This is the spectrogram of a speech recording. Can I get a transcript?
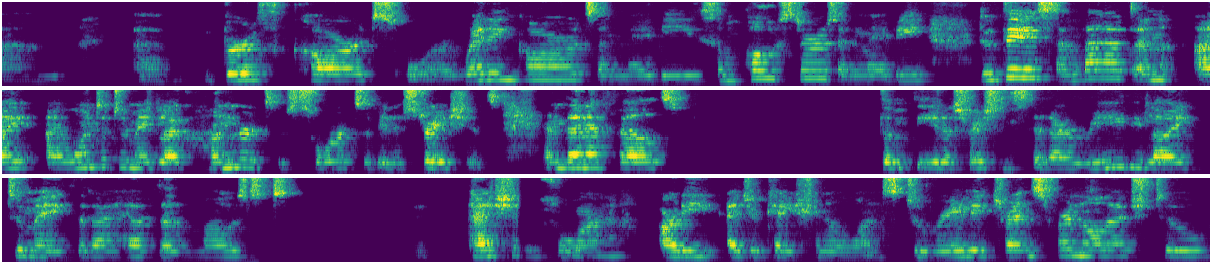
um, uh, birth cards or wedding cards and maybe some posters and maybe do this and that and I, I wanted to make like hundreds of sorts of illustrations and then I felt the, the illustrations that I really like to make that I have the most passion for yeah. are the educational ones to really transfer knowledge to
